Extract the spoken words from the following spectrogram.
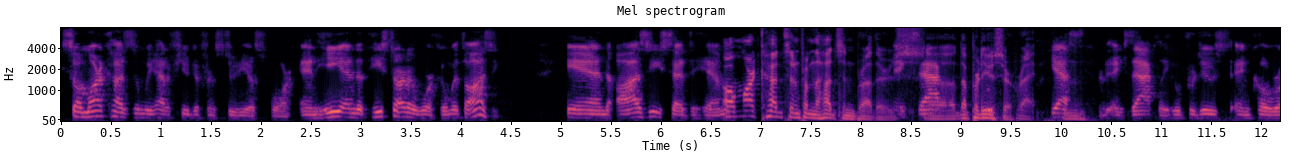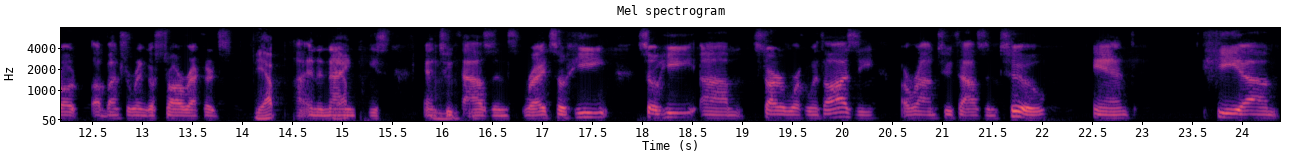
So Mark Hudson, we had a few different studios for, and he ended. He started working with Ozzy and Ozzy said to him, "Oh, Mark Hudson from the Hudson Brothers, exactly. Uh, the producer, right? Yes, mm. exactly. Who produced and co-wrote a bunch of Ringo Starr records? Yep. Uh, in the '90s yep. and mm-hmm. 2000s, right? So he, so he um, started working with Ozzy around 2002, and he um,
